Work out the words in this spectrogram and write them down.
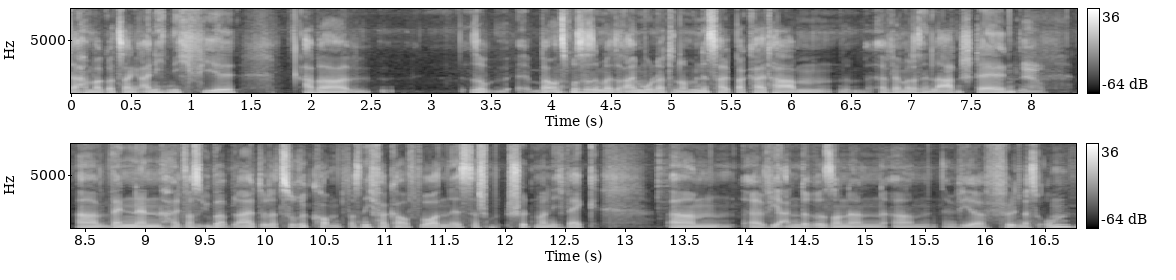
da haben wir Gott sei Dank eigentlich nicht viel, aber so, bei uns muss das immer drei Monate noch Mindesthaltbarkeit haben, äh, wenn wir das in den Laden stellen. Ja. Äh, wenn dann halt was überbleibt oder zurückkommt, was nicht verkauft worden ist, das schütten wir nicht weg. Ähm, äh, wie andere, sondern ähm, wir füllen das um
